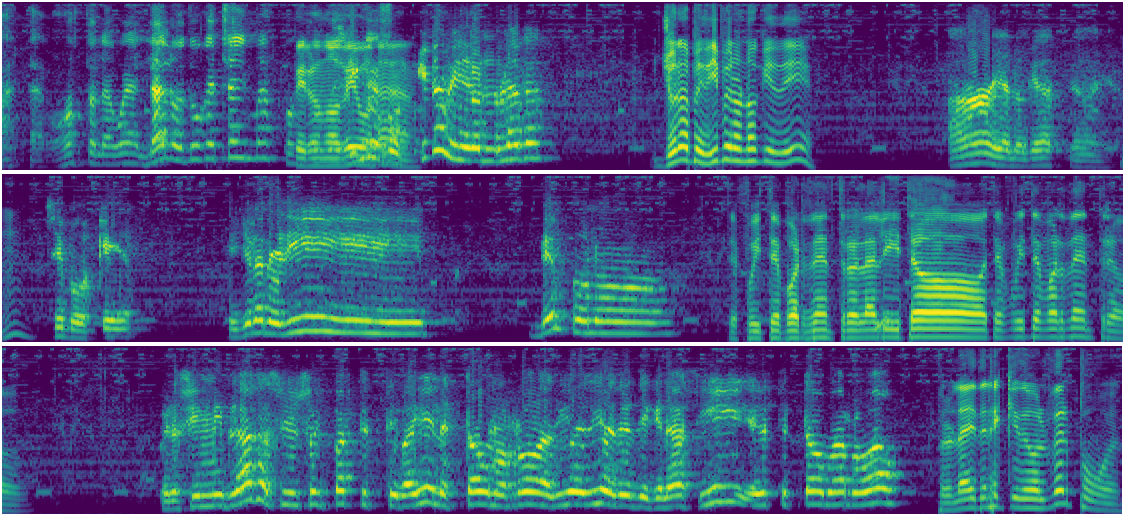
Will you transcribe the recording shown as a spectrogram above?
hasta agosto la wea. Lalo, ¿tú cachai más? po? Pero ¿Tú no debo nada. ¿Por qué no me dieron la plata? Yo la pedí, pero no quedé. Ah, ya no quedaste. ah. Mm. Sí, pues que que yo la pedí bien, pues no. Te fuiste por dentro, Lalito. Te fuiste por dentro. Pero sin mi plata, si yo soy parte de este país, el Estado nos roba día a día desde que nací, este Estado me ha robado. Pero la tenés que devolver, pues, weón.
